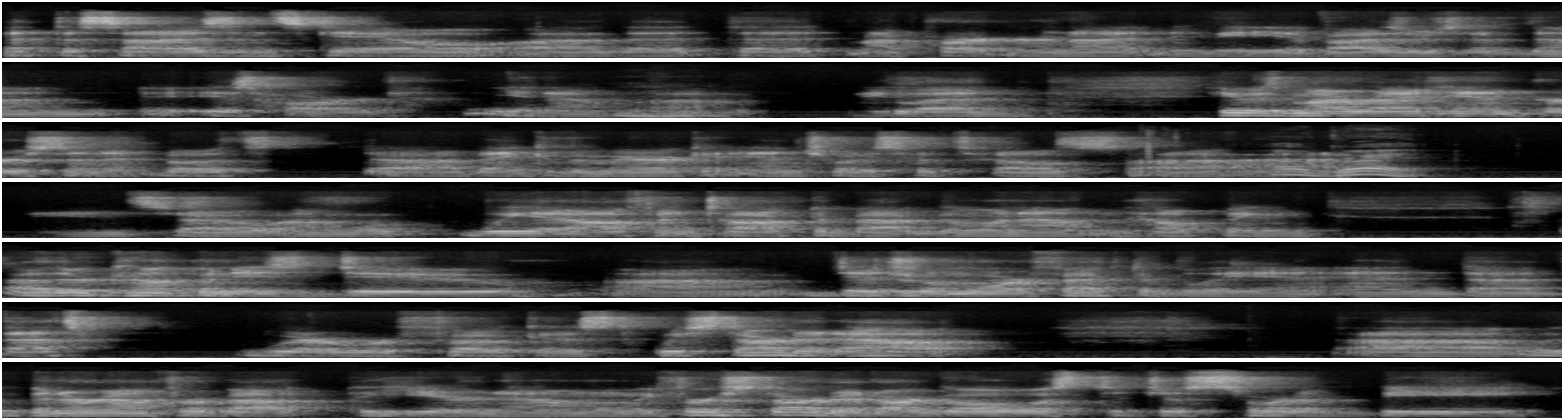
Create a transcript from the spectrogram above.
at the size and scale uh, that that my partner and I at New Media Advisors have done is hard. You know, mm-hmm. um, he led. He was my right hand person at both uh, Bank of America and Choice Hotels. Uh, oh, great! And so um, we had often talked about going out and helping other companies do um, digital more effectively, and uh, that's where we're focused. We started out. Uh, we've been around for about a year now. And when we first started, our goal was to just sort of be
